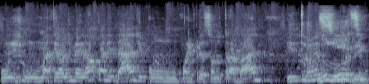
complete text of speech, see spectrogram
uns um material de melhor qualidade com, com a impressão do trabalho e trouxe no Louvre. esse,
